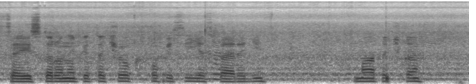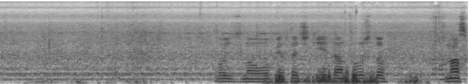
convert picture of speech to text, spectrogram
З цієї сторони п'ятачок, поки сіє спереді. Маточка. Ось знову п'ятачки, там просто у нас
